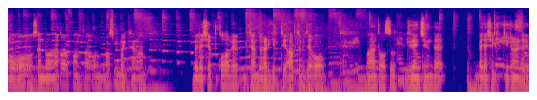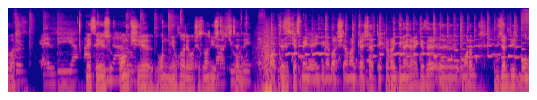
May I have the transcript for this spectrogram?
Oo sen daha ne kadar fanta. Oğlum bu nasıl bir makine lan? Beleşe kola ve bir tane döner gitti. Artı bir de o lanet olası dilencinin de beleşe gittiği dönerleri var. Neyse 110 kişiye oğlum niye bu kadar yavaşız lan 142 TL. Patatesi kesmeyle güne başlayalım arkadaşlar. Tekrar günaydın herkese. Ee, umarım güzel bir bol,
